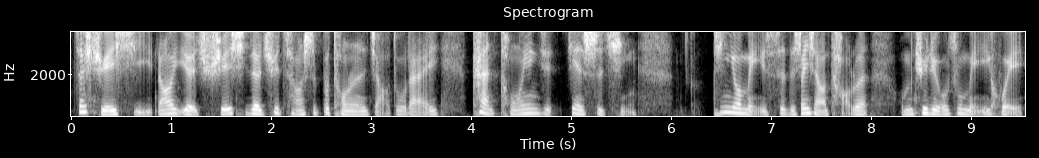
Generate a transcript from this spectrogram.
在学习，然后也学习的去尝试不同人的角度来看同一件事情。经由每一次的分享讨论，我们去留住每一回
